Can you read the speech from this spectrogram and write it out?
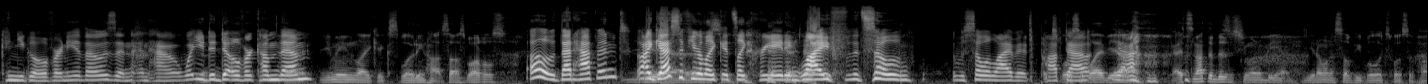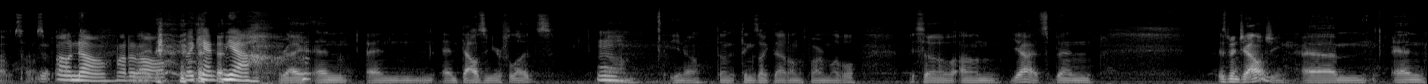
can you go over any of those and, and how what you did to overcome them? you mean like exploding hot sauce bottles? Oh, that happened. Yeah, I guess if you're like, it's like creating life. That's so. It was so alive it popped explosive out. Life, yeah. yeah. it's not the business you want to be in. You don't want to sell people explosive sauce. Oh no, not at right. all. They can't. Yeah. right, and and and thousand year floods. Mm. Um, you know, th- things like that on the farm level. So um, yeah, it's been it's been challenging, um, and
